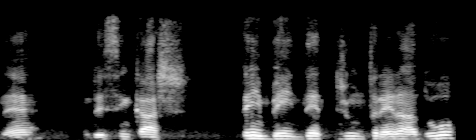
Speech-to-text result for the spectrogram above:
né? Quando esse encaixe tem bem dentro de um treinador,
